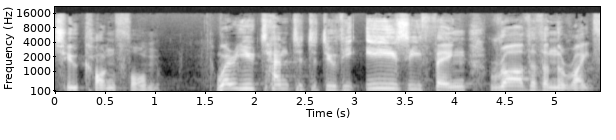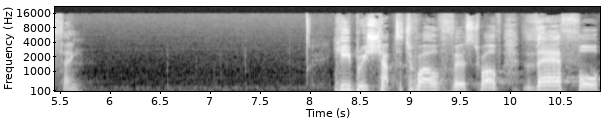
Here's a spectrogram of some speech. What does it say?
to conform? Where are you tempted to do the easy thing rather than the right thing? Hebrews chapter 12, verse 12. Therefore,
